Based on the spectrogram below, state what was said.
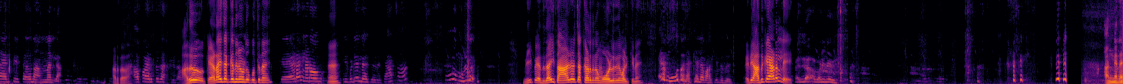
നേരത്തെ ഇട്ടത് നന്നല്ല. അടുത്തതാ? അത് കേടായ ചക്ക എന്തിനാണ് കുത്തിനെ? കേടല്ലടോ? ഇവിടെ നീ ഇപ്പൊ എന്താ ഈ താഴെ ചക്കാടുന്ന മുകളിൽ നിന്ന് വലിക്കണേ? എടാ മൂത്ത ചക്കയല്ലേ പറിക്കേണ്ടത്? എടി അത് കേടല്ലേ? അങ്ങനെ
